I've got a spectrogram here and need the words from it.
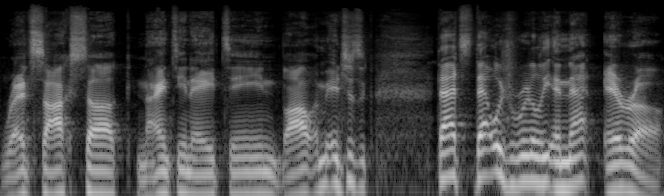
Red Sox suck, 1918. Blah. I mean, it's just that's that was really in that era.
